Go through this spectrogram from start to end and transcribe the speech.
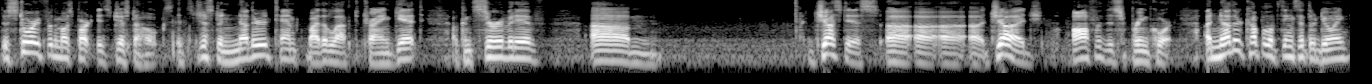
the story for the most part is just a hoax. It's just another attempt by the left to try and get a conservative um, justice uh, uh, uh, uh judge off of the Supreme Court. Another couple of things that they're doing.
